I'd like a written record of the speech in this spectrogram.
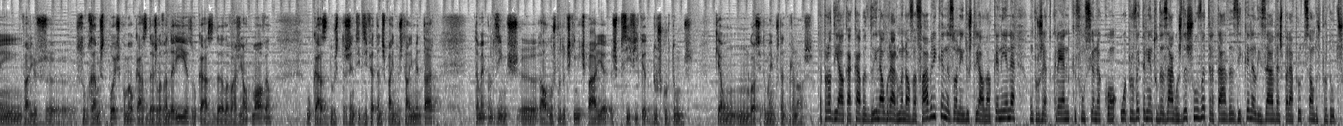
em vários uh, subramos depois, como é o caso das lavandarias, o caso da lavagem automóvel, o caso dos detergentes e desinfetantes para a indústria alimentar. Também produzimos uh, alguns produtos químicos para a área específica dos cortumes que é um, um, negócio também importante para nós. A Prodialca acaba de inaugurar uma nova fábrica na zona industrial de Alcanena, um projeto CREN que funciona com o aproveitamento das águas da chuva tratadas e canalizadas para a produção dos produtos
